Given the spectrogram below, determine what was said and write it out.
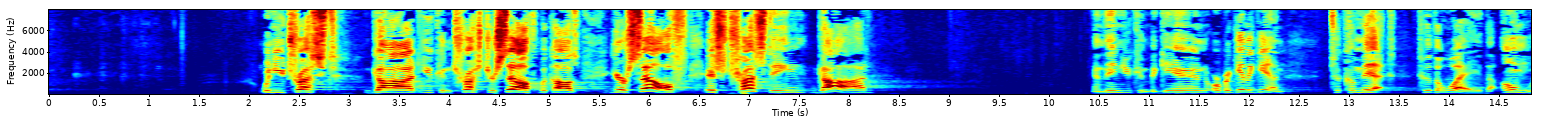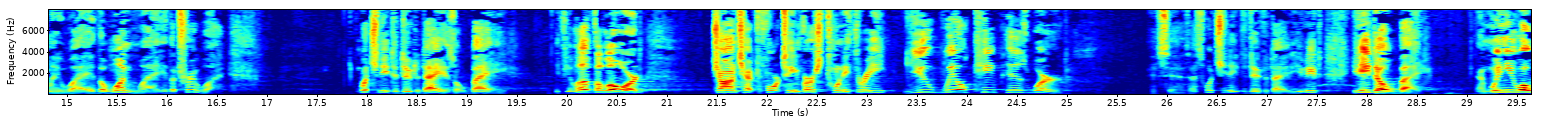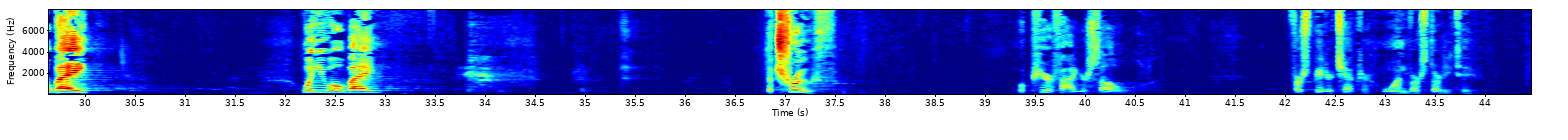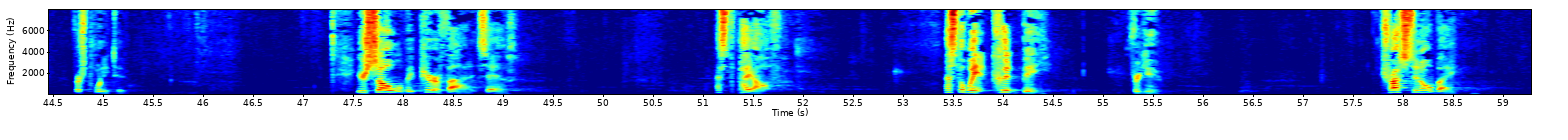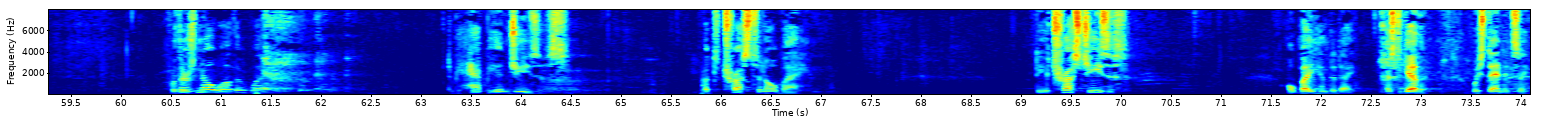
When you trust God, you can trust yourself because yourself is trusting God. And then you can begin, or begin again, to commit to the way, the only way, the one way, the true way. What you need to do today is obey. If you love the Lord, John chapter 14, verse 23, you will keep his word. It says. That's what you need to do today. You need, you need to obey. And when you obey, when you obey, the truth will purify your soul. 1 Peter chapter 1 verse 32. Verse 22. Your soul will be purified, it says. That's the payoff. That's the way it could be for you. Trust and obey. For there's no other way to be happy in Jesus but to trust and obey. Do you trust Jesus? Obey him today. As together, we stand and sing.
